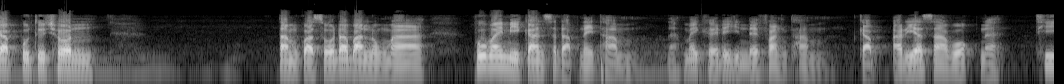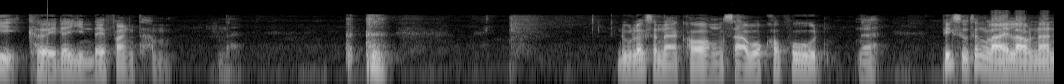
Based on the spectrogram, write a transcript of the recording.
กับปุถุชน ต่ำกว่าโสดาบันลงมา ผู้ไม่มีการสดับในธรรมนะไม่เคยได้ยินได้ฟังธรรม กับอริยสาวกนะที่เคยได้ยินได้ฟังธรรมนะดูลักษณะของสาวกเขาพูดนะ ภิกษุทั้งหลายเหล่านั้น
